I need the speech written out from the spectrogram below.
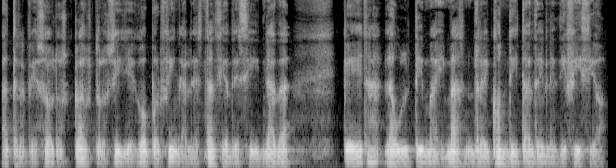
atravesó los claustros y llegó por fin a la estancia designada, que era la última y más recóndita del edificio.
